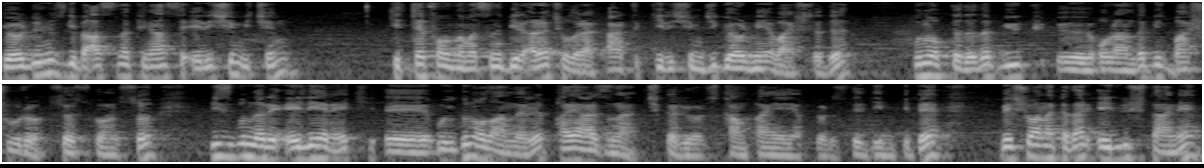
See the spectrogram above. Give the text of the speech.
Gördüğünüz gibi aslında finanse erişim için kitle fonlamasını bir araç olarak artık girişimci görmeye başladı. Bu noktada da büyük e, oranda bir başvuru söz konusu. Biz bunları eleyerek e, uygun olanları pay arzına çıkarıyoruz, kampanya yapıyoruz dediğim gibi. Ve şu ana kadar 53 tane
